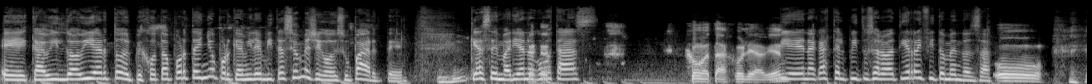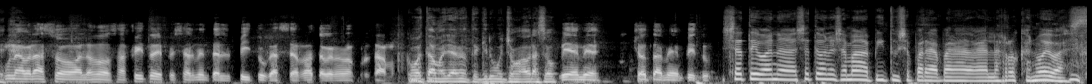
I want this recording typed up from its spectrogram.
eh, cabildo abierto del PJ porteño, porque a mí la invitación me llegó de su parte. ¿Qué haces, Mariano? ¿Cómo estás? ¿Cómo estás, Julia? ¿Bien? Bien, acá está el Pitu Salvatierra y Fito Mendoza. Uh, un abrazo a los dos, a Fito y especialmente al Pitu, que hace rato que no nos cruzamos. ¿Cómo estás, Mariano? Te quiero mucho, un abrazo. Bien, bien. Yo también, Pitu. Ya te van a, ya te van a llamar a Pitu ya para, para las roscas nuevas.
